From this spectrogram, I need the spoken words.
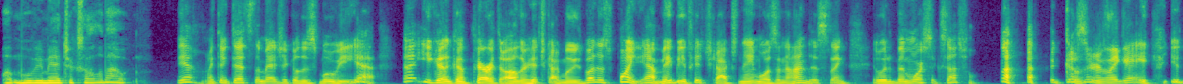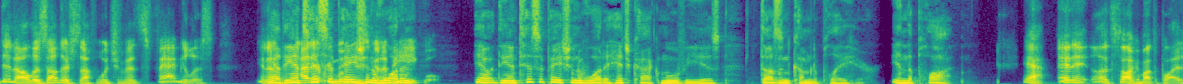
what movie magic's all about. Yeah, I think that's the magic of this movie. Yeah, you're going to compare it to other Hitchcock movies, but at this point, yeah, maybe if Hitchcock's name wasn't on this thing, it would have been more successful. Because there's like, hey, you did all this other stuff, which is fabulous. You know, Yeah, the not every movie's anticipation of what equal. Yeah, the anticipation of what a Hitchcock movie is doesn't come to play here in the plot. Yeah, and it, let's talk about the plot.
